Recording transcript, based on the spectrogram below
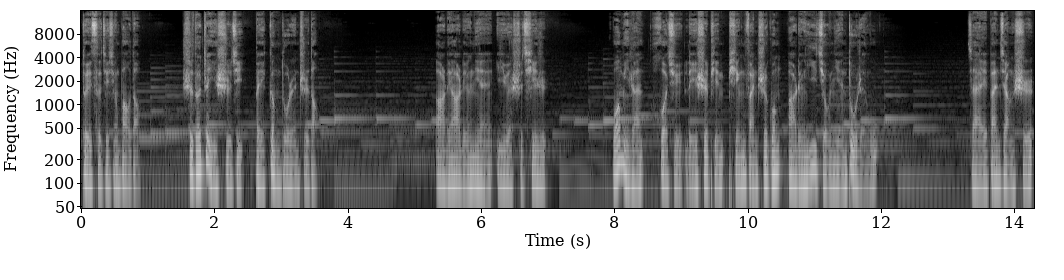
对此进行报道，使得这一事迹被更多人知道。二零二零年一月十七日，王敏然获取李世平平凡之光二零一九年度人物。在颁奖时，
